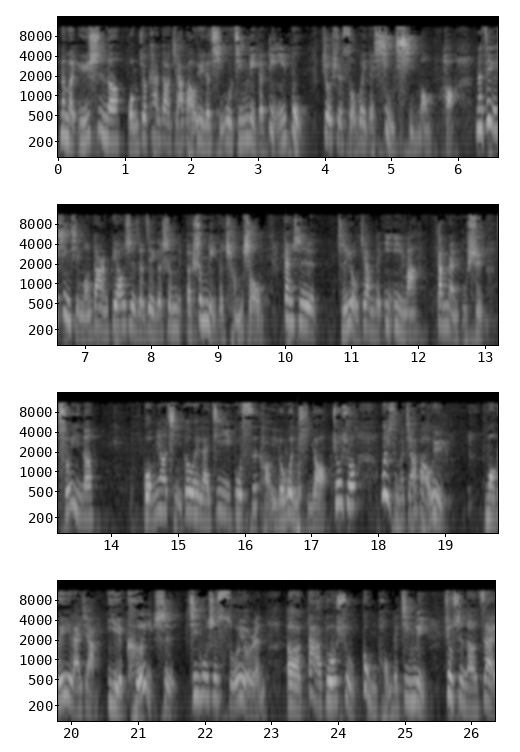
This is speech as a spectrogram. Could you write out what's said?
那么，于是呢，我们就看到贾宝玉的起物经历的第一步，就是所谓的性启蒙。好，那这个性启蒙当然标志着这个生呃生理的成熟，但是只有这样的意义吗？当然不是。所以呢，我们要请各位来进一步思考一个问题哦，就是说，为什么贾宝玉？某个意义来讲，也可以是几乎是所有人，呃，大多数共同的经历，就是呢，在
